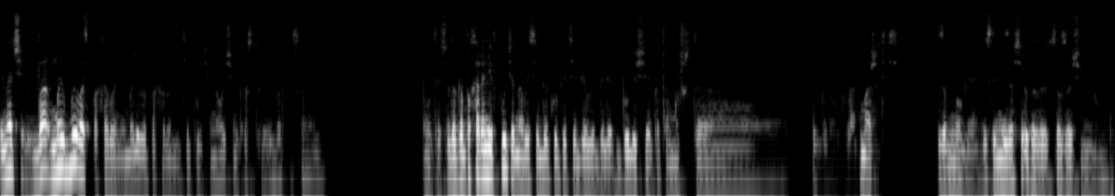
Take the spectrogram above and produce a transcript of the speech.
Иначе мы, мы вас похороним, или вы похороните Путина. Очень простой выбор на самом деле. Вот и все. Только похоронив Путина, вы себе купите белый билет в будущее, потому что как бы, ну, отмажетесь за многое. Если не за все, то за, за очень много.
